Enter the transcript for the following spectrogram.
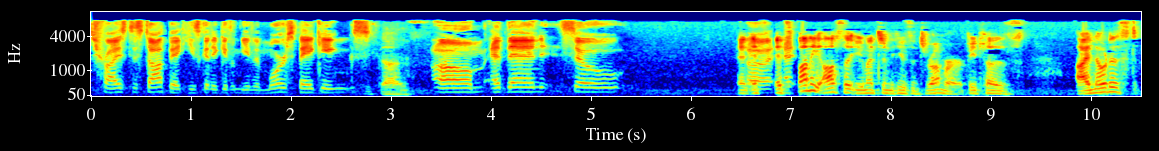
tries to stop it, he's going to give him even more spankings. He does. Um, and then so And Uh, it's, it's I- funny also that you mentioned he's a drummer because I noticed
